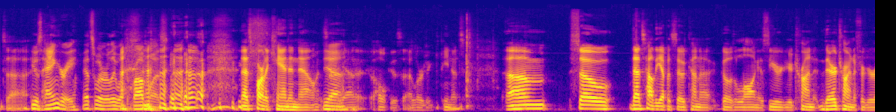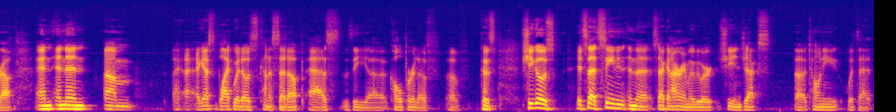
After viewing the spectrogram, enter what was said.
It's, uh, He was hangry. That's what really what the problem was. That's part of canon now. It's, Yeah. yeah. Hulk is allergic to peanuts. Um, so that's how the episode kind of goes along. Is you're you're trying to they're trying to figure out, and and then um, I, I guess Black Widow's kind of set up as the uh, culprit of of because she goes. It's that scene in, in the second Iron Man movie where she injects uh, Tony with that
